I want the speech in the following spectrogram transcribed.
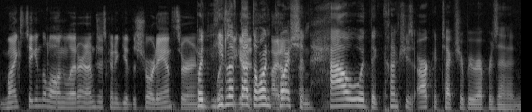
Mike's taking the long letter, and I'm just going to give the short answer. And But he left out the one question: How would the country's architecture be represented?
